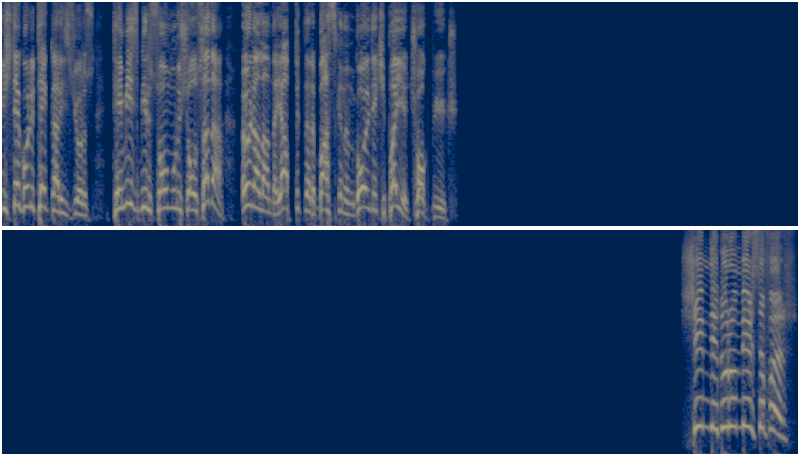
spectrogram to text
İşte golü tekrar izliyoruz. Temiz bir son vuruş olsa da ön alanda yaptıkları baskının goldeki payı çok büyük. Şimdi durum 1-0.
